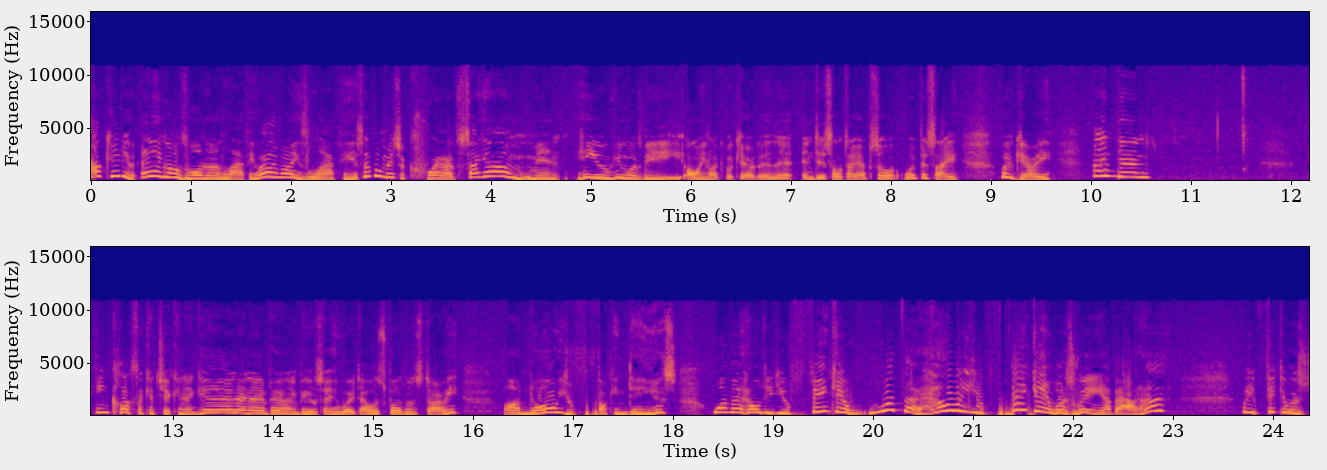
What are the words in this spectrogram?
how could you? And then goes one on laughing. Well, everybody's laughing except for Mr. Krabs. It's like, oh man, he he was the only likable character in, in this whole entire episode with beside with Gary. And then he clucks like a chicken again, and then apparently people say, wait, that was SpongeBob's diary? Oh no, you fucking dingus. What the hell did you think it, what the hell are you thinking it was reading about, huh? We think it was,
